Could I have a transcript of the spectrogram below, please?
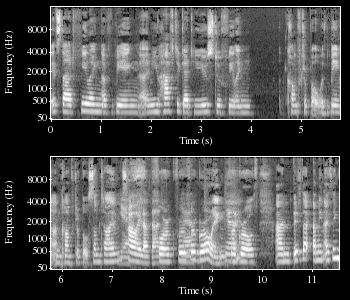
it's that feeling of being. I mean, you have to get used to feeling comfortable with being uncomfortable sometimes. Yeah. Oh, I love that. For for, Yeah. for growing, Yeah. for growth, and if that, I mean, I think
